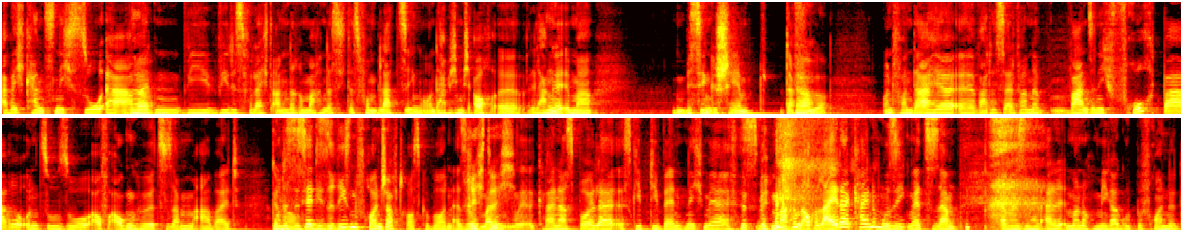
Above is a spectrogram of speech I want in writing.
aber ich kann es nicht so erarbeiten, wie, wie das vielleicht andere machen, dass ich das vom Blatt singe. Und da habe ich mich auch äh, lange immer ein bisschen geschämt dafür. Ja. Und von daher äh, war das einfach eine wahnsinnig fruchtbare und so, so auf Augenhöhe Zusammenarbeit. Und Genau. es ist ja diese Riesenfreundschaft draus geworden. Also Richtig. Man, äh, kleiner Spoiler, es gibt die Band nicht mehr. Wir machen auch leider keine Musik mehr zusammen. Aber wir sind halt alle immer noch mega gut befreundet.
